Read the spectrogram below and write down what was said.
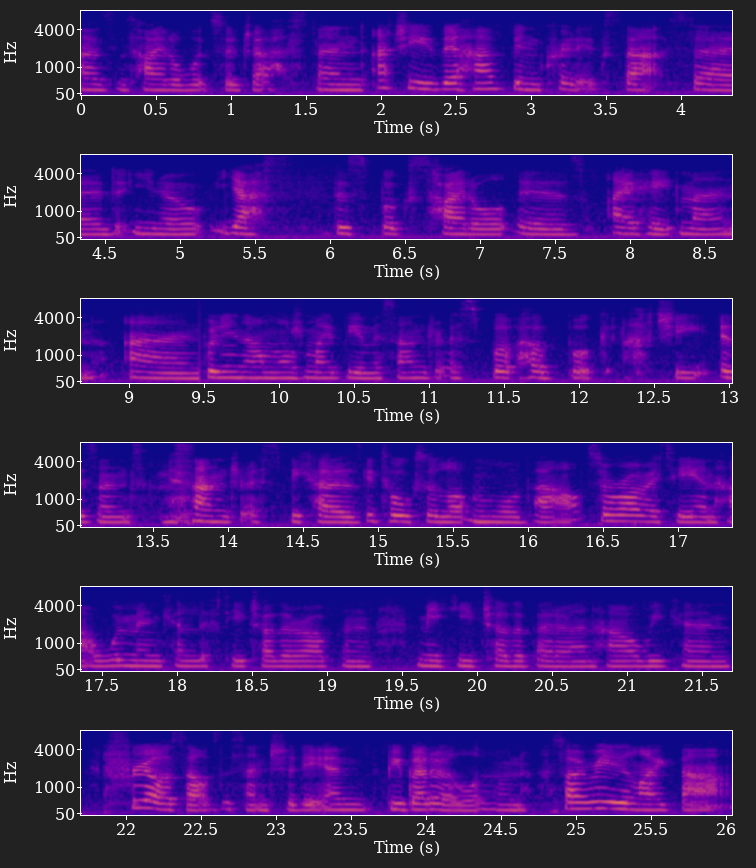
as the title would suggest. And actually, there have been critics that said, you know, yes, this book's title is I Hate Men and Pauline Harmange might be a misandrist but her book actually isn't misandrist because it talks a lot more about sorority and how women can lift each other up and make each other better and how we can free ourselves essentially and be better alone. So I really like that.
